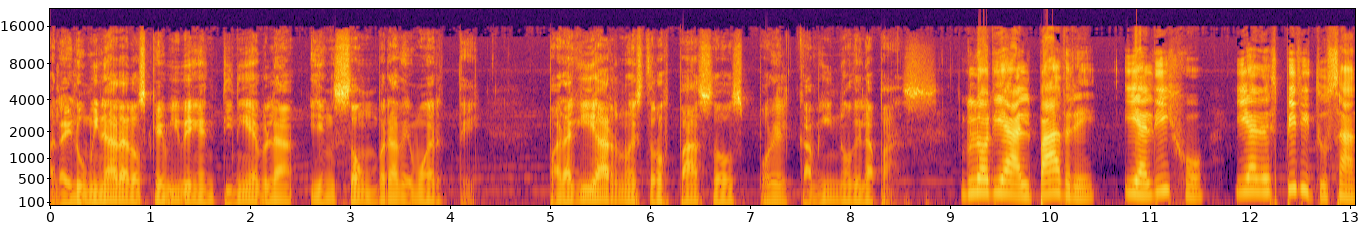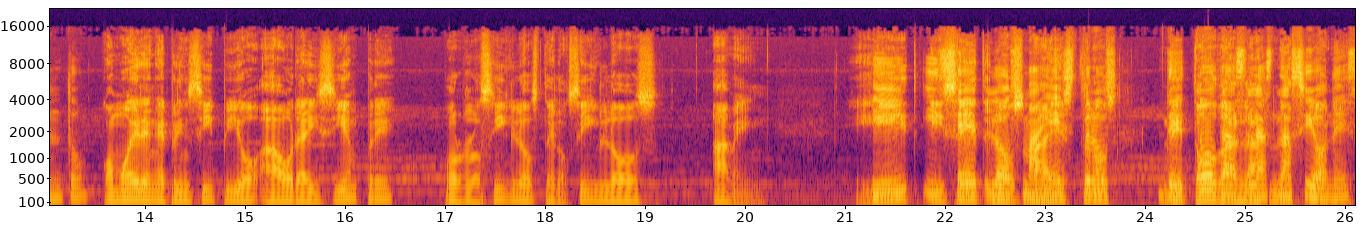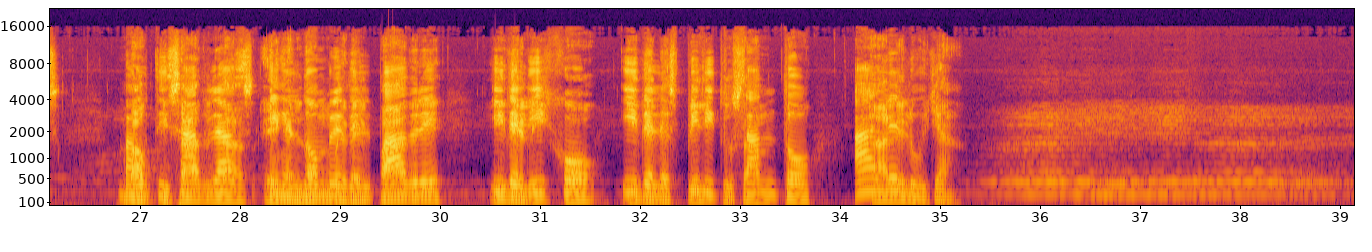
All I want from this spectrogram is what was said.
para iluminar a los que viven en tiniebla y en sombra de muerte, para guiar nuestros pasos por el camino de la paz. Gloria al Padre, y al Hijo, y al Espíritu Santo. Como era en el principio, ahora y siempre, por los siglos de los siglos. Amén. Id y sed los maestros de todas las naciones bautizadlas en el nombre del Padre, y del Hijo, y del Espíritu Santo. Aleluya.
